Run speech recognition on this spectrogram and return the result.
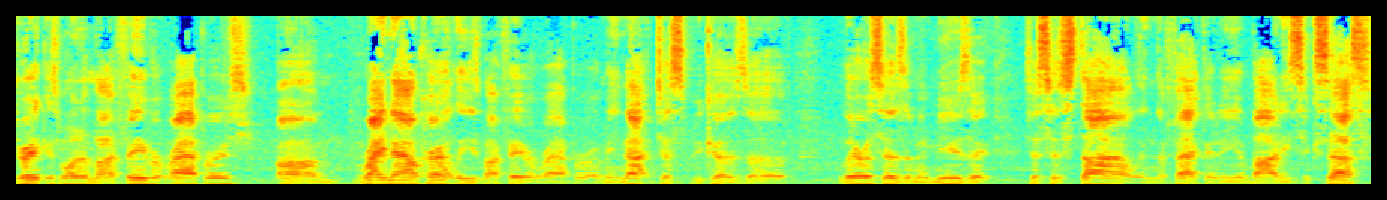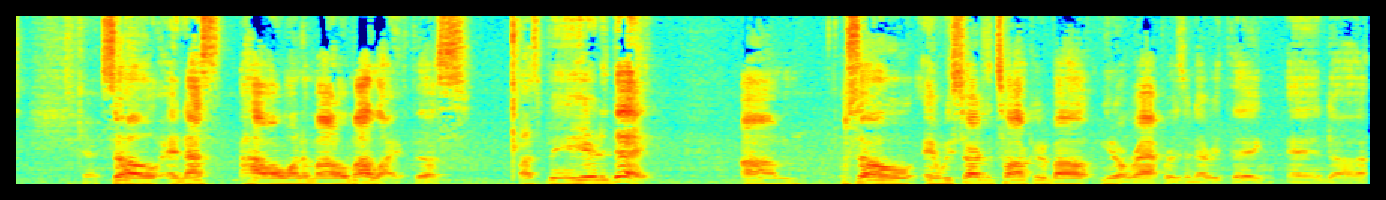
Drake is one of my favorite rappers. Um, right now, currently, he's my favorite rapper. I mean, not just because of lyricism and music, just his style and the fact that he embodies success. Okay. So, and that's how I want to model my life. Thus, us being here today. Um, so, and we started talking about you know rappers and everything, and uh,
